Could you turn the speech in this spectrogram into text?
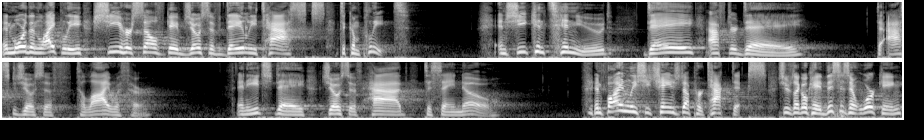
And more than likely, she herself gave Joseph daily tasks to complete. And she continued day after day to ask Joseph to lie with her. And each day, Joseph had to say no. And finally, she changed up her tactics. She was like, okay, this isn't working,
